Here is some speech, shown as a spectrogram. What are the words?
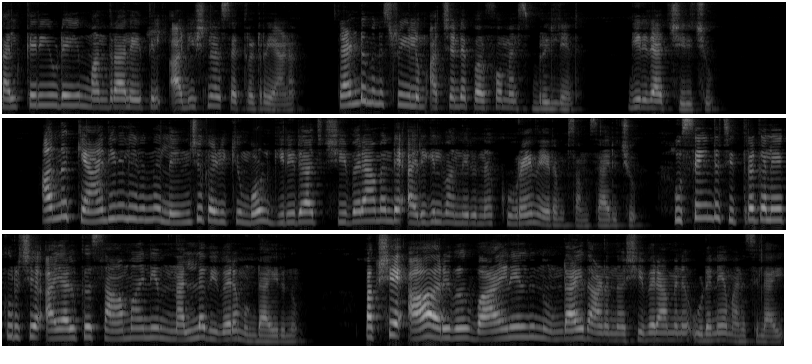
കൽക്കരിയുടെയും മന്ത്രാലയത്തിൽ അഡീഷണൽ സെക്രട്ടറിയാണ് രണ്ട് മിനിസ്ട്രിയിലും അച്ഛന്റെ പെർഫോമൻസ് ബ്രില്യന്റ് ഗിരിരാജ് ചിരിച്ചു. അന്ന് ക്യാന്റീനിലിരുന്ന് ലഞ്ച് കഴിക്കുമ്പോൾ ഗിരിരാജ് ശിവരാമന്റെ അരികിൽ വന്നിരുന്ന് കുറേ നേരം സംസാരിച്ചു. ഹുസൈന്റെ ചിത്രകലയെക്കുറിച്ച് അയാൾക്ക് സാമാന്യം നല്ല വിവരമുണ്ടായിരുന്നു. പക്ഷേ ആ അറിവ് വായനയിൽ നിന്നുണ്ടായതാണെന്ന് ശിവരാമന് ഉടനെ മനസ്സിലായി.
